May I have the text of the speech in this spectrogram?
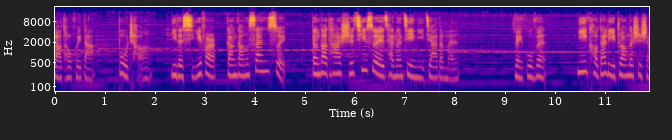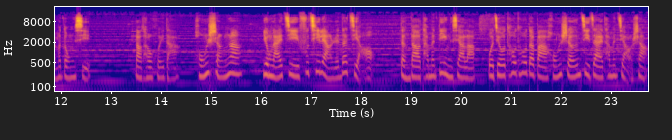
老头回答：“不成。你的媳妇儿刚刚三岁，等到她十七岁才能进你家的门。”韦固问：“你口袋里装的是什么东西？”老头回答：“红绳啊，用来系夫妻两人的脚。”等到他们定下了，我就偷偷地把红绳系在他们脚上。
